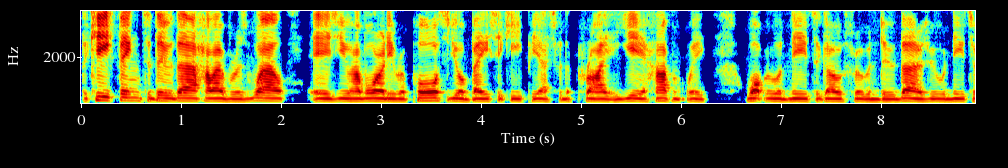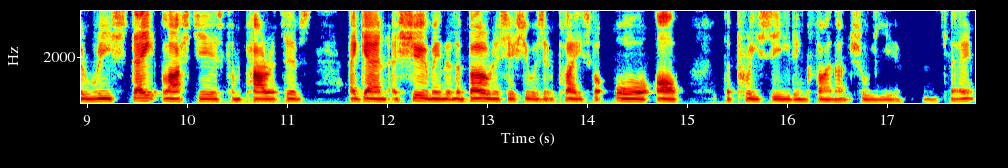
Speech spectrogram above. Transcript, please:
The key thing to do there, however, as well, is you have already reported your basic EPS for the prior year, haven't we? what we would need to go through and do there is we would need to restate last year's comparatives, again, assuming that the bonus issue was in place for all of the preceding financial year. Okay.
